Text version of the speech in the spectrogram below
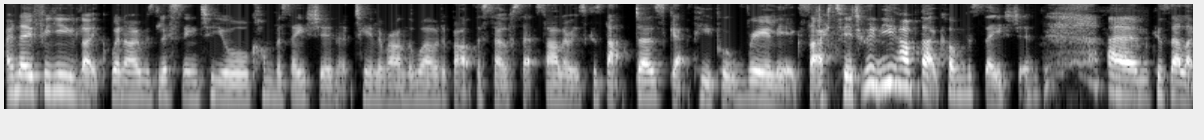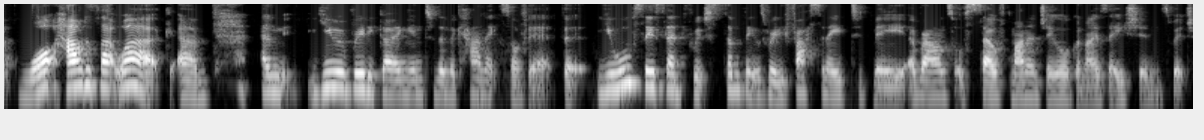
I know for you, like when I was listening to your conversation at Teal Around the World about the self set salaries, because that does get people really excited when you have that conversation, because um, they're like, what? How does that work? Um, and you were really going into the mechanics of it. But you also said, which is something that's really fascinated me around sort of self managing organizations, which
